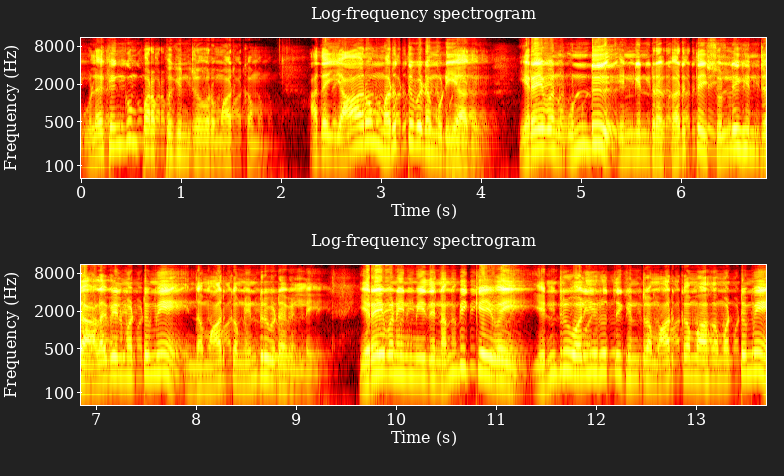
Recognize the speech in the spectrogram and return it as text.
உலகெங்கும் பரப்புகின்ற ஒரு மார்க்கம். அதை யாரும் மறுத்துவிட முடியாது. இறைவன் உண்டு என்கின்ற கருத்தை சொல்லுகின்ற அளவில் மட்டுமே இந்த மார்க்கம் நின்றுவிடவில்லை. இறைவனின் மீது நம்பிக்கை வை என்று வலியுறுத்துகின்ற மார்க்கமாக மட்டுமே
